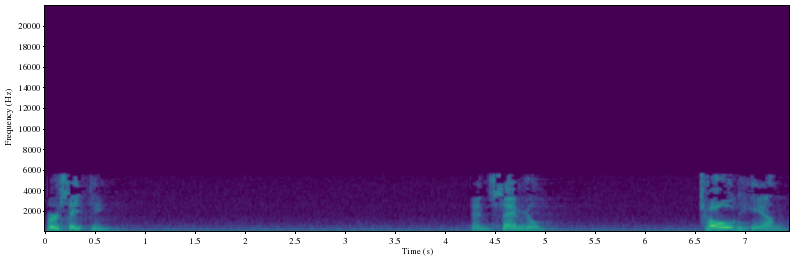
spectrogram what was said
Verse 18. And Samuel told him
